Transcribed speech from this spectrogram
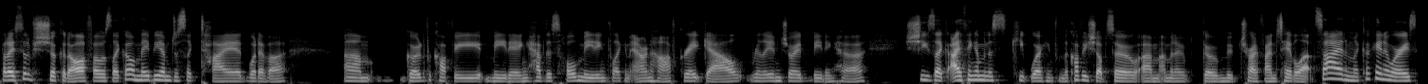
but I sort of shook it off. I was like, oh, maybe I'm just like tired, whatever. Um, go to the coffee meeting, have this whole meeting for like an hour and a half. Great gal, really enjoyed meeting her. She's like, I think I'm going to keep working from the coffee shop, so um, I'm going to go try to find a table outside. I'm like, okay, no worries.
